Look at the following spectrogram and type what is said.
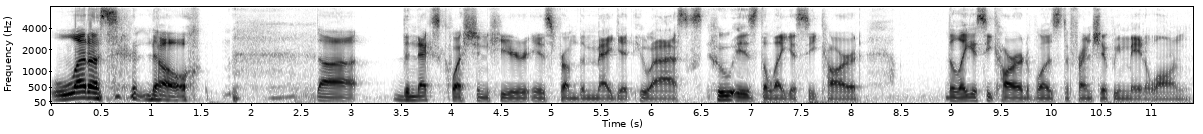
Let us know. Uh, the next question here is from the Megget who asks, Who is the legacy card? The legacy card was the friendship we made along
